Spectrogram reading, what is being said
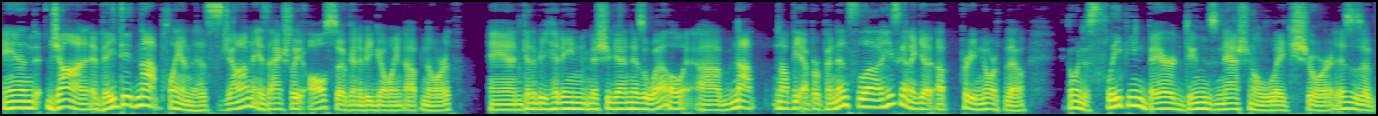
And John, they did not plan this. John is actually also going to be going up north and going to be hitting Michigan as well. Uh, not not the Upper Peninsula. He's going to get up pretty north though. Going to Sleeping Bear Dunes National Lake Shore. This is a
